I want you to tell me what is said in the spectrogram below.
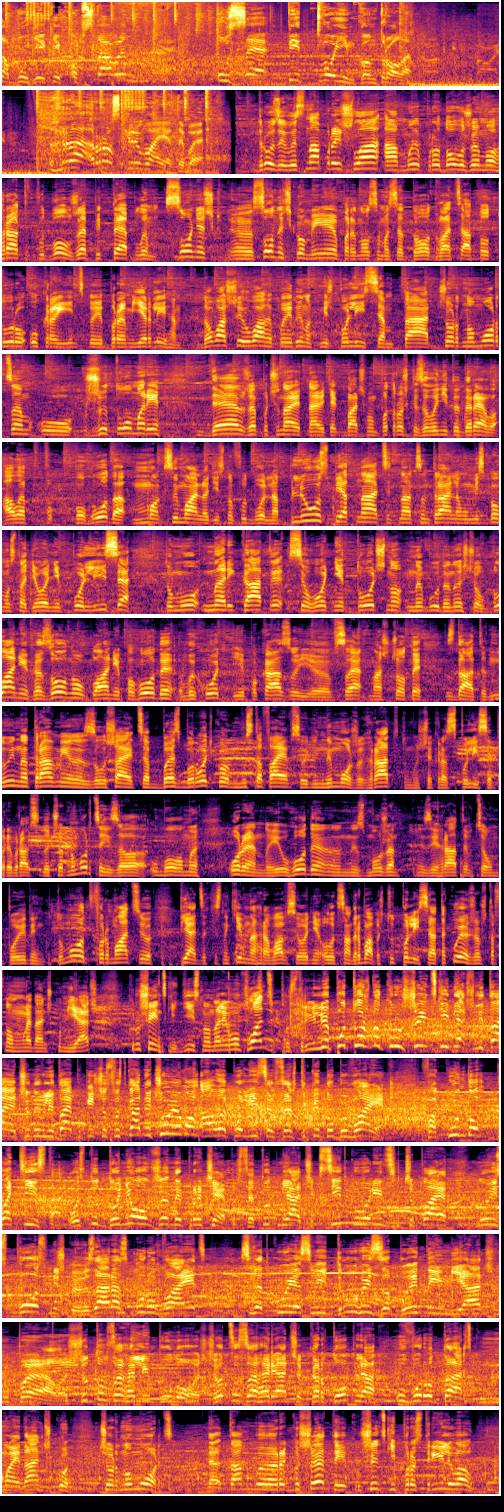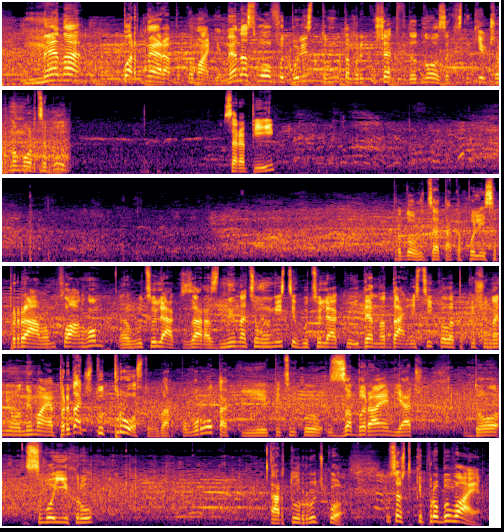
за будь-яких обставин. Усе під твоїм контролем. Гра розкриває тебе. Друзі, весна прийшла, а ми продовжуємо грати в футбол вже під теплим соняч... е, сонечком і переносимося до 20-го туру української прем'єр-ліги. До вашої уваги поєдинок між Поліссям та Чорноморцем у Житомирі, де вже починають навіть, як бачимо, потрошки зеленіти дерева. Але погода максимально дійсно футбольна. Плюс 15 на центральному міському стадіоні Полісся. Тому нарікати сьогодні точно не буде. Ну що в плані газону, в плані погоди, виходь і показуй е, все на що ти здатен. Ну і на травмі залишається безбородько. Мустафаєв сьогодні не може грати, тому що якраз Полісся перебрався до Чорноморця і за умовами орендної угоди не зможе зіграти в цьому поєдинку. Тому от формацію 5 захисників награвав сьогодні Олександр Бабич. Тут Полісся атакує вже в штрафному майданчику м'яч. Крушинський дійсно на лівому фланзі прострілює потужно. Крушинський м'яч влітає чи не влітає. Поки що свистка не чуємо, але Полісся все ж таки добиває. Факундо Батіста. Ось тут до нього вже не причепишся. Тут м'ячик сітку воріт зачіпає. Ну і з посмішкою зараз уругваєць святкує свій другий забитий м'яч в УПЛ. Що то взагалі було? Що це за гаряча картопля у воротарському майданчику Чорноморця? Е, Там е, рикошет і Крушинський прострілював не на партнера по команді, не на свого футболіста, тому там рикошет від одного з захисників Чорноморця був. Сарапій. Продовжується атака Полісся правим флангом. Е, Гуцуляк зараз не на цьому місці. Гуцуляк йде на дальній стійку, але поки що на нього немає передач. Тут просто удар по воротах і підсумку забирає м'яч до своїх рук. Артур Рудько. Ну, все ж таки пробиває.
